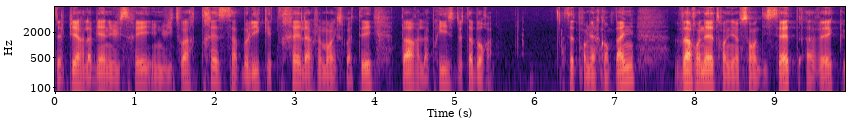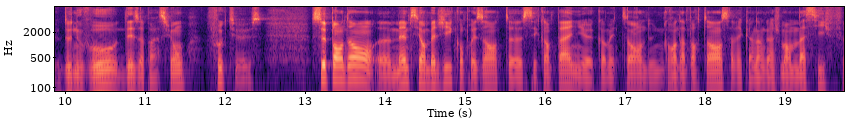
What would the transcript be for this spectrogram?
Delpierre l'a bien illustré, une victoire très symbolique et très largement exploitée par la prise de Tabora. Cette première campagne va renaître en 1917 avec de nouveau des opérations fructueuses. Cependant, euh, même si en Belgique on présente euh, ces campagnes comme étant d'une grande importance, avec un engagement massif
